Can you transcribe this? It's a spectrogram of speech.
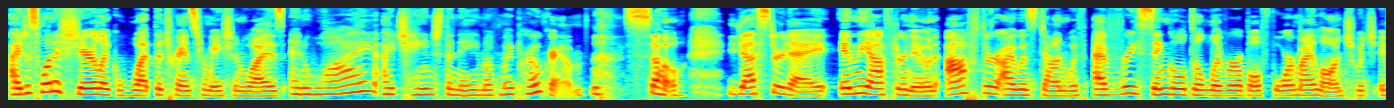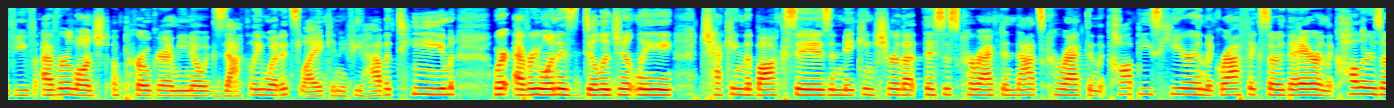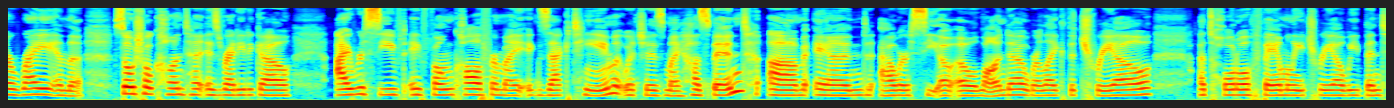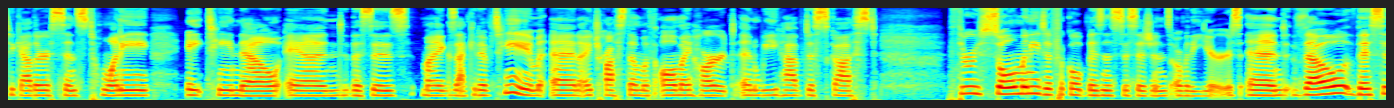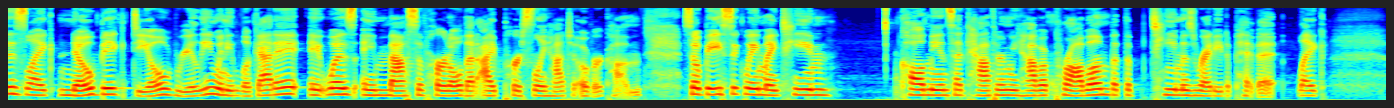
I just want to share like what the transformation was and why I changed the name of my program. so, yesterday in the afternoon, after I was done with every single deliverable for my launch, which if you've ever launched a program, you know exactly what it's like. And if you have a team where everyone is diligently checking the boxes and making sure that this is correct and that's correct, and the copies here and the graphics are there and the colors are right and the social content is ready ready to go. I received a phone call from my exec team, which is my husband um, and our COO, Londa. We're like the trio, a total family trio. We've been together since 2018 now, and this is my executive team, and I trust them with all my heart. And we have discussed through so many difficult business decisions over the years. And though this is like no big deal, really, when you look at it, it was a massive hurdle that I personally had to overcome. So basically, my team called me and said, Kathrin, we have a problem, but the team is ready to pivot. Like,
